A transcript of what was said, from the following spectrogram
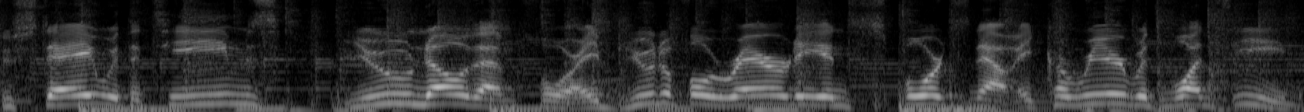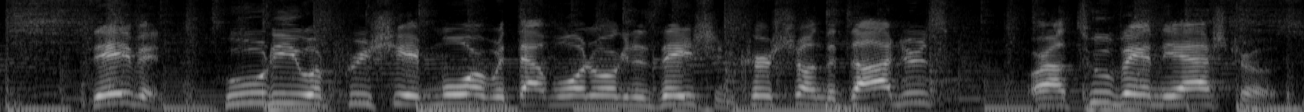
to stay with the teams you know them for. A beautiful rarity in sports now, a career with one team. David, who do you appreciate more with that one organization? Kershaw and the Dodgers or Altuve and the Astros?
